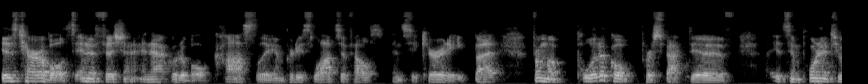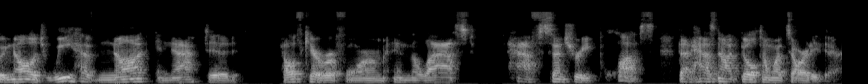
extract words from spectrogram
is terrible. It's inefficient, inequitable, costly, and produce lots of health insecurity. But from a political perspective, it's important to acknowledge we have not enacted healthcare reform in the last half century plus that has not built on what's already there.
